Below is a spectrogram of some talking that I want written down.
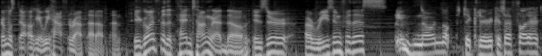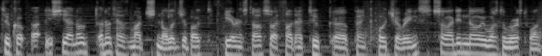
You're almost done. Okay, we have to wrap that up then. You're going for the pen Tungrad though. Is there a reason for this? no, not particularly, because I thought I had to. Co- uh, you see, I don't, I don't have much knowledge about here and stuff, so I thought I had two uh, pen Capotia rings. So I didn't know it was the worst one.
